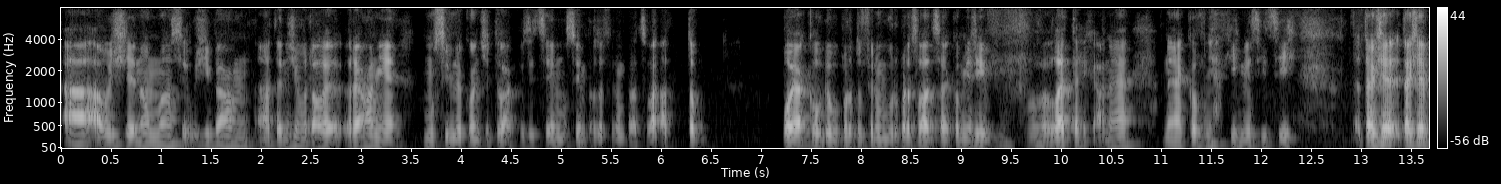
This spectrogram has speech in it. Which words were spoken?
a, a už jenom si užívám eh, ten život, ale reálně musím dokončit tu akvizici, musím pro tu firmu pracovat a to po jakou dobu pro tu firmu budu pracovat, se jako měří v letech a ne, ne jako v nějakých měsících. Takže, takže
